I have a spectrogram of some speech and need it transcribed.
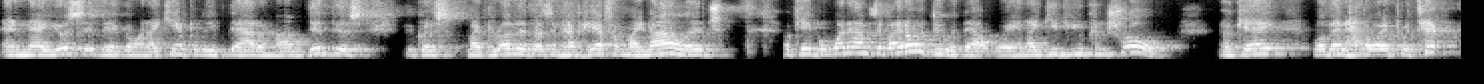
And now you're sitting there going, I can't believe dad and mom did this because my brother doesn't have half of my knowledge. Okay, but what happens if I don't do it that way and I give you control? Okay, well, then how do I protect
